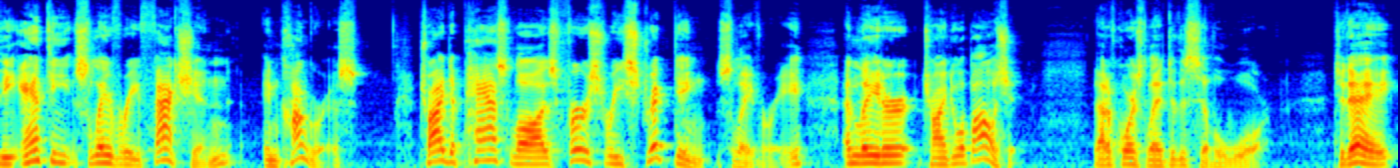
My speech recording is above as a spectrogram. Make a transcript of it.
the anti slavery faction in Congress tried to pass laws first restricting slavery and later trying to abolish it. That, of course, led to the Civil War. Today,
